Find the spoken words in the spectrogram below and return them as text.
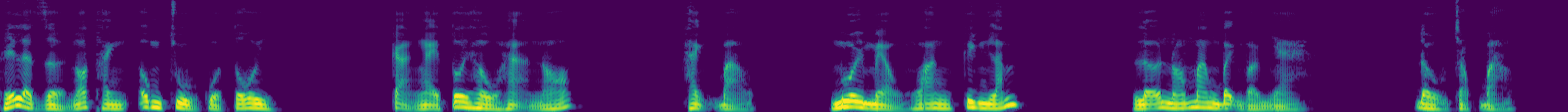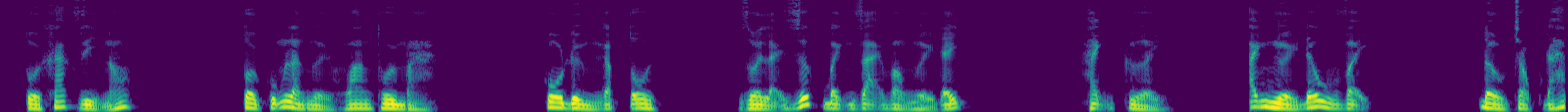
Thế là giờ nó thành ông chủ của tôi. Cả ngày tôi hầu hạ nó. Hạnh bảo, nuôi mèo hoang kinh lắm. Lỡ nó mang bệnh vào nhà. Đầu chọc bảo, tôi khác gì nó. Tôi cũng là người hoang thôi mà. Cô đừng gặp tôi, rồi lại rước bệnh dại vào người đấy. Hạnh cười, anh người đâu vậy? Đầu chọc đáp,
